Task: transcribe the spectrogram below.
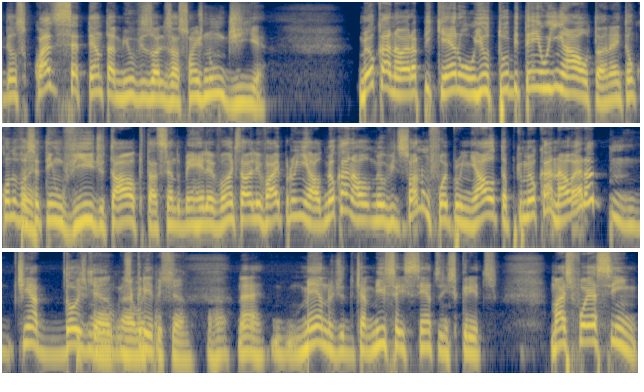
deu quase 70 mil visualizações num dia. Meu canal era pequeno, o YouTube tem o em alta, né? Então, quando você tem um vídeo tal, que tá sendo bem relevante, tal, ele vai pro em alta. Meu canal, meu vídeo só não foi pro em alta porque o meu canal era hum, tinha 2 mil é, inscritos. É, uhum. né? Menos de. tinha 1.600 inscritos. Mas foi assim.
